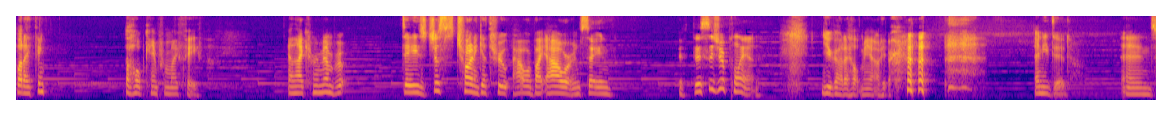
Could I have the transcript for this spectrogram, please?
But I think the hope came from my faith. And I can remember days just trying to get through hour by hour and saying, if this is your plan, you got to help me out here. and he did. And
